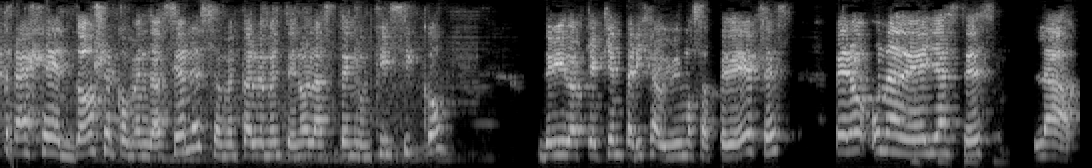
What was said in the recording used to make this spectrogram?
traje dos recomendaciones, lamentablemente no las tengo en físico, debido a que aquí en Tarija vivimos a PDFs, pero una de ellas es La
